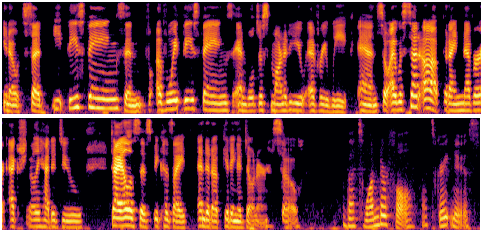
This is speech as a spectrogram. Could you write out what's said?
you know, said eat these things and avoid these things, and we'll just monitor you every week. And so I was set up, but I never actually had to do dialysis because I ended up getting a donor. So That's wonderful. That's great news.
